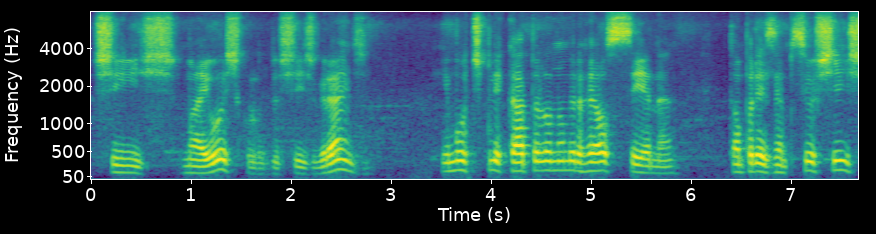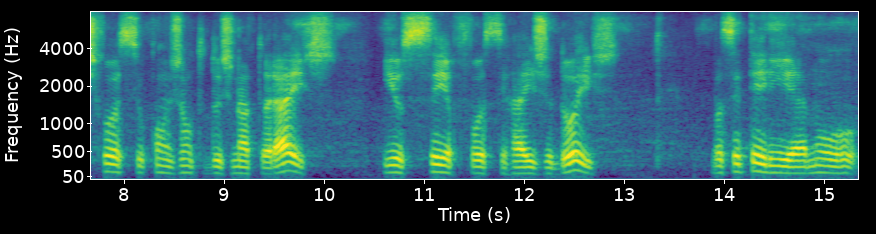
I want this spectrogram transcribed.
x maiúsculo, do x grande, e multiplicar pelo número real c, né? Então, por exemplo, se o x fosse o conjunto dos naturais e o c fosse raiz de 2, você teria, no,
